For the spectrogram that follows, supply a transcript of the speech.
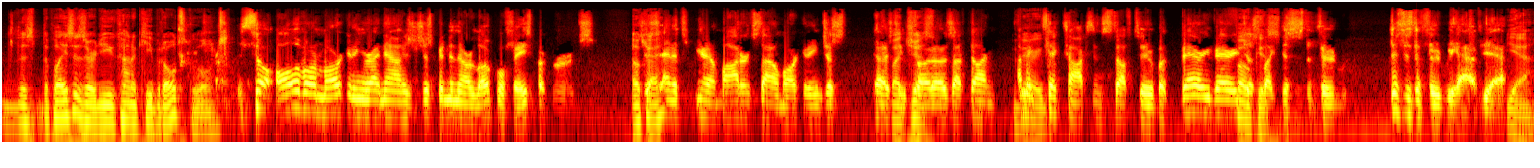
this, the places, or do you kind of keep it old school? so all of our marketing right now has just been in our local facebook groups Okay, Just, and it's you know modern style marketing, just posting just photos. I've done I make TikToks and stuff too, but very very just like this is the food. This is the food we have. Yeah, yeah,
